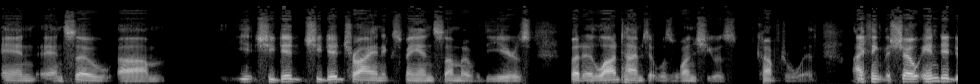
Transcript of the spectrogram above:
and, and so um, she did, she did try and expand some over the years, but a lot of times it was one she was comfortable with. I think the show ended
